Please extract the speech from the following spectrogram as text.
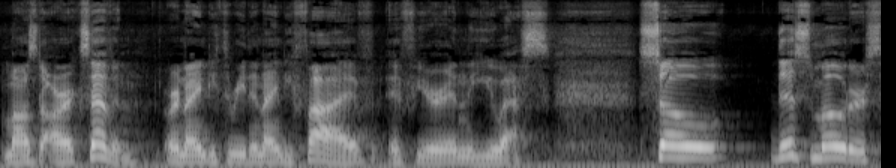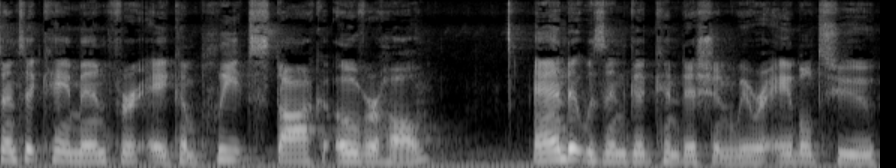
Mazda RX-7 or 93 to 95 if you're in the US. So this motor, since it came in for a complete stock overhaul, and it was in good condition. We were able to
